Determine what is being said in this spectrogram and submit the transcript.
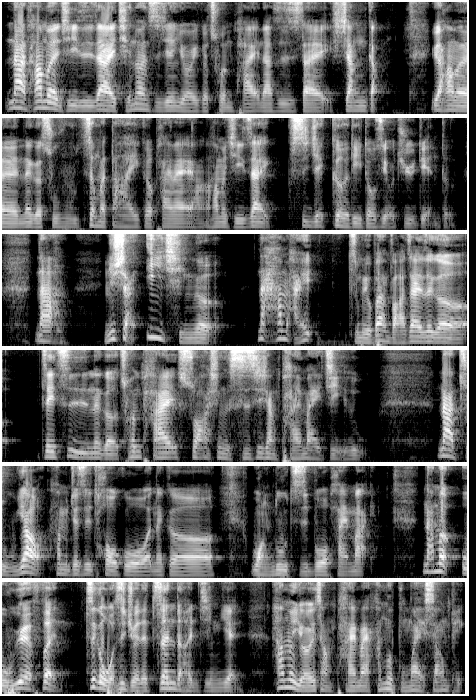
那他们其实，在前段时间有一个春拍，那是在香港。因为他们那个苏富这么大一个拍卖行，他们其实在世界各地都是有据点的。那你想疫情了，那他们还怎么有办法在这个这次那个春拍刷新了十四项拍卖记录？那主要他们就是透过那个网络直播拍卖。那么五月份这个我是觉得真的很惊艳，他们有一场拍卖，他们不卖商品。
